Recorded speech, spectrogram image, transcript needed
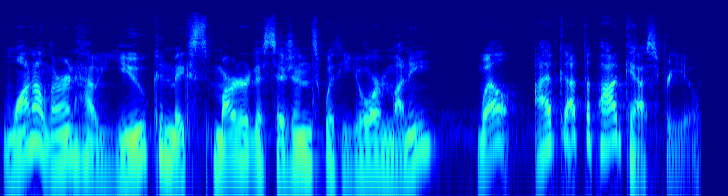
Want to learn how you can make smarter decisions with your money? Well, I've got the podcast for you.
